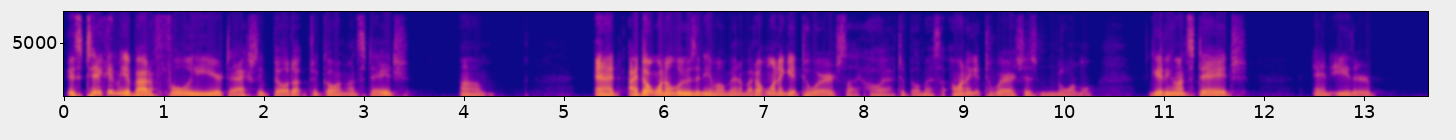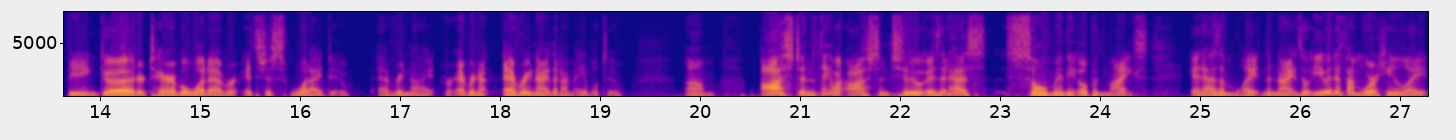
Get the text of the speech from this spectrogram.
it's taken me about a full year to actually build up to going on stage. Um, and I, I don't want to lose any momentum. I don't want to get to where it's like, oh, I have to build myself. I want to get to where it's just normal. Getting on stage and either being good or terrible, whatever. It's just what I do every night or every night, every night that I'm able to. Um, Austin, the thing about Austin too is it has so many open mics. It has them late in the night. So even if I'm working late,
